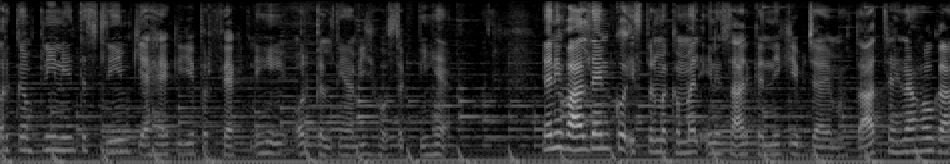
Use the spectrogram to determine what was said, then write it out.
और कंपनी ने तस्लीम किया है कि ये परफेक्ट नहीं और गलतियाँ भी हो सकती हैं। यानी वालदेन को इस पर मुकम्मल इसार करने की बजाय मोहतात रहना होगा,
